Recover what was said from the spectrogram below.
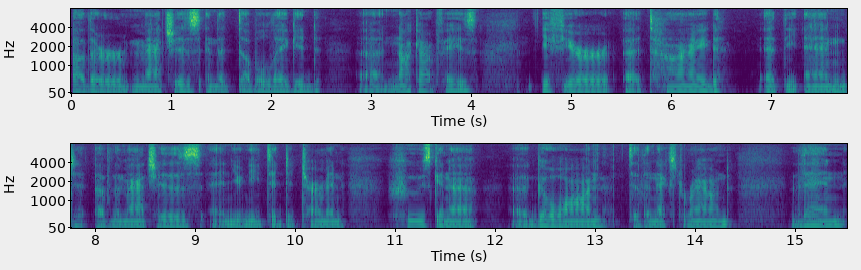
other matches in the double legged uh, knockout phase. If you're uh, tied at the end of the matches and you need to determine who's going to uh, go on to the next round, then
